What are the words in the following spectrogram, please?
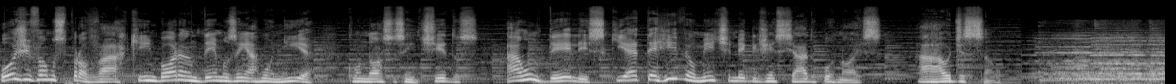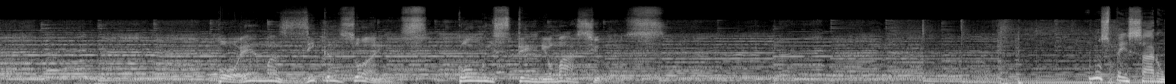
Hoje vamos provar que, embora andemos em harmonia com nossos sentidos, há um deles que é terrivelmente negligenciado por nós: a audição. Poemas e Canções com Estênio Márcios. Vamos pensar um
